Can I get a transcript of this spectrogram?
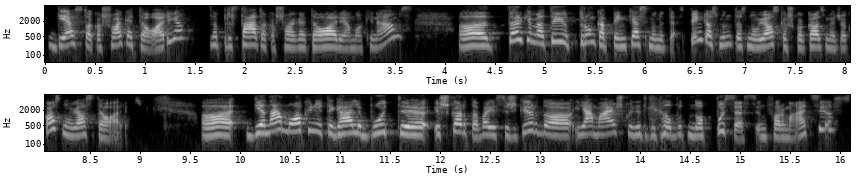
dėsto kažkokią teoriją, na, pristato kažkokią teoriją mokiniams, uh, tarkime, tai trunka penkias minutės. Penkios minutės naujos kažkokios medžiagos, naujos teorijos. Vienam mokiniui tai gali būti iš karto, va, jis išgirdo, jam aišku, netgi galbūt nuo pusės informacijos,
